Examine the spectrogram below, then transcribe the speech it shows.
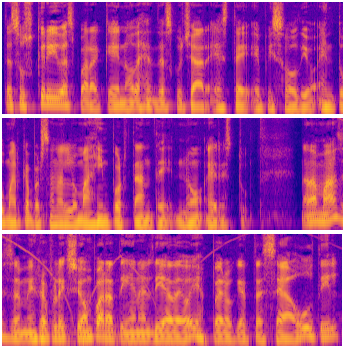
te suscribes para que no dejes de escuchar este episodio. En tu marca personal lo más importante no eres tú. Nada más, esa es mi reflexión para ti en el día de hoy. Espero que te sea útil.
